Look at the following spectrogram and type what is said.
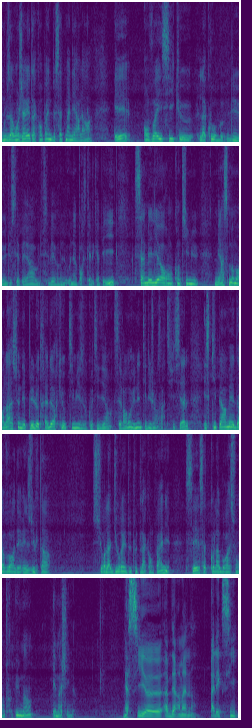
nous avons géré ta campagne de cette manière-là et on voit ici que la courbe du, du CPA ou du CPM ou n'importe quel KPI s'améliore en continu. Mais à ce moment-là, ce n'est plus le trader qui optimise au quotidien, c'est vraiment une intelligence artificielle et ce qui permet d'avoir des résultats sur la durée de toute la campagne, c'est cette collaboration entre humain et machine. Merci euh, Abderrahman. Alexis.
